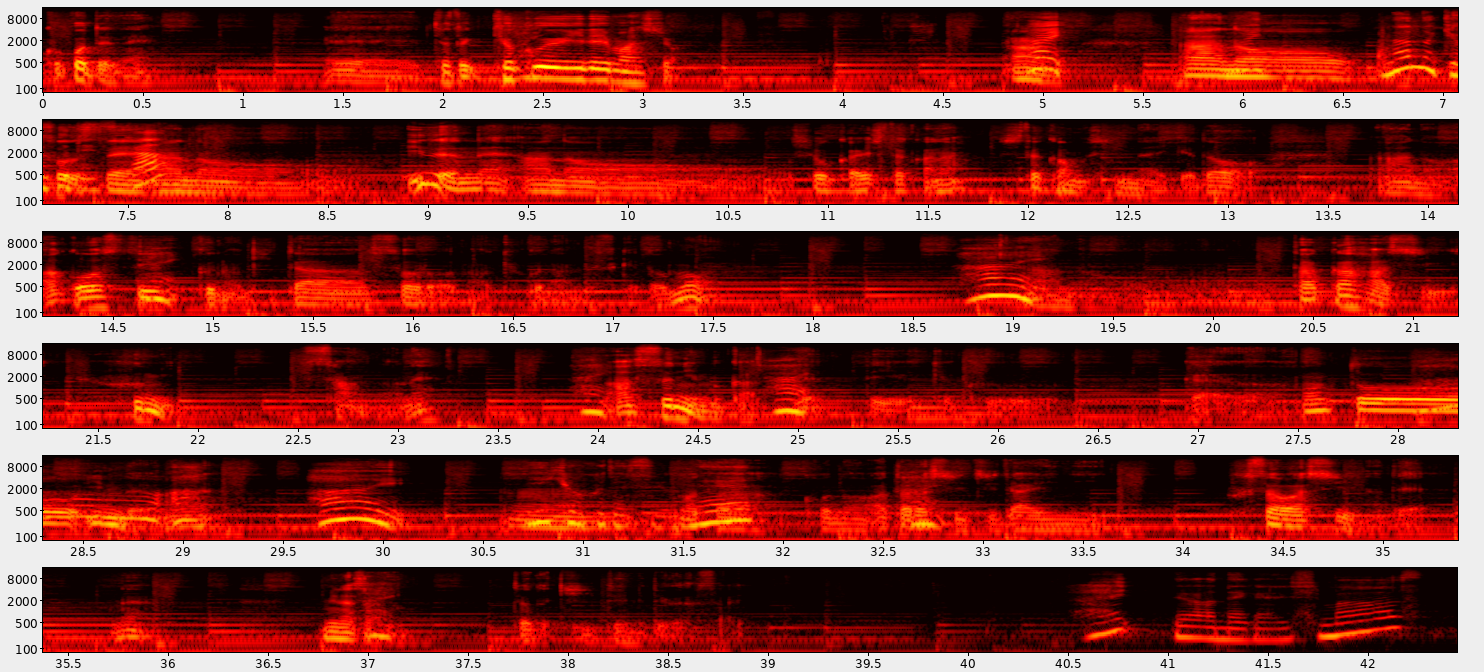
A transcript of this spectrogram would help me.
ここでね、えーちょっと曲入れましょう。はい。あのー何の曲そうですかね。あのー以前ねあのー紹介したかな？したかもしれないけどあのアコースティックのギターソロの曲なんですけども、はい。あのー高橋文さんのねはい。明日に向かってはいっていう曲が本当いいんだよね。はい。うん。いい曲ですよね。またこの新しい時代にふさわしいので、ね。皆さん、はい。ちょっと聞いてみてください。はい。ではお願いします「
